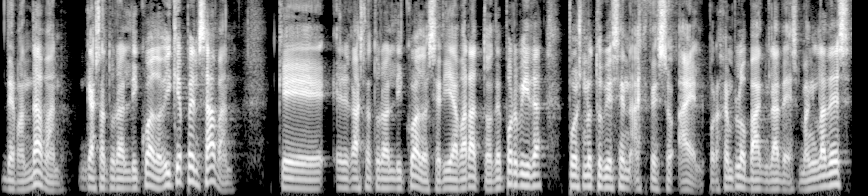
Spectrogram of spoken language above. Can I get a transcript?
demandaban gas natural licuado y que pensaban que el gas natural licuado sería barato de por vida, pues no tuviesen acceso a él. Por ejemplo, Bangladesh. Bangladesh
